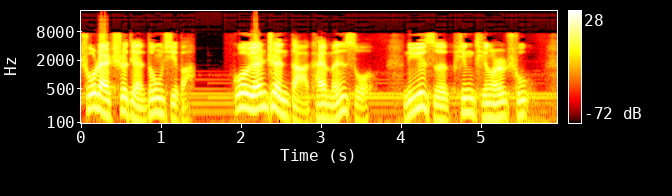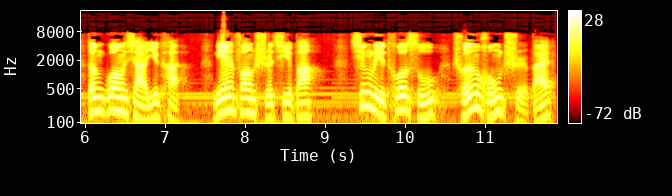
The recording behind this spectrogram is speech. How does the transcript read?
出来吃点东西吧。郭元振打开门锁，女子娉婷而出，灯光下一看，年方十七八，清丽脱俗，唇红齿白，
